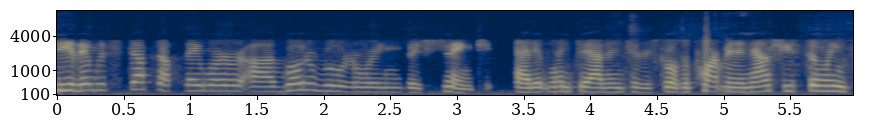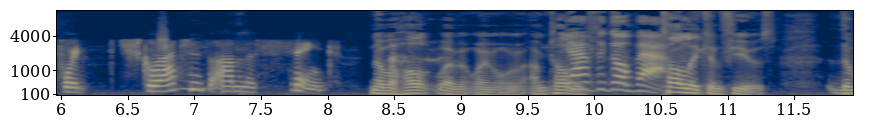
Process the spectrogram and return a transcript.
Yeah, they were stepped up. They were uh, rotor-rootering the sink, and it went down into this girl's apartment. And now she's suing for scratches on the sink. No, but hold, wait a minute, wait a minute. Wait a minute. I'm totally, You have to go back. Totally confused. The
